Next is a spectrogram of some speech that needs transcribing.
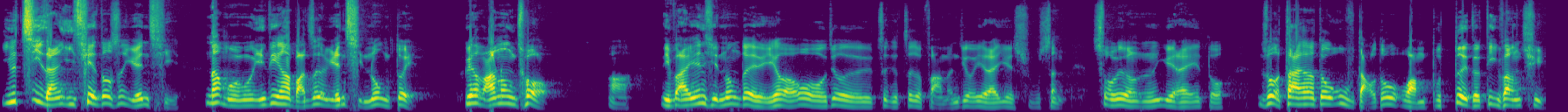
因为既然一切都是缘起，那么我们一定要把这个缘起弄对，不要把它弄错啊。你把缘起弄对了以后，哦，就这个这个法门就越来越殊胜，受用人越来越多。如果大家都误导，都往不对的地方去，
